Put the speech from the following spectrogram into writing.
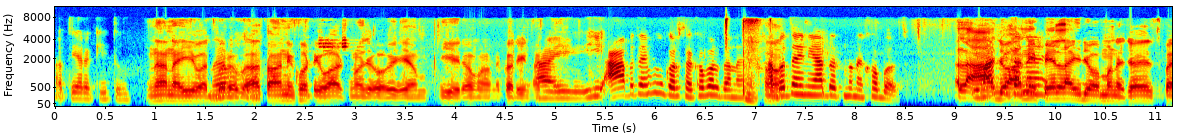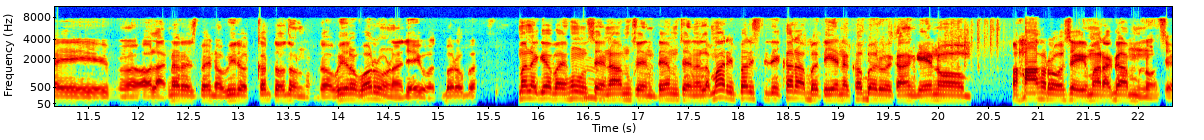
અત્યારે કીધું. ના ના એ વાત બરાબર? આ તો આની ખોટી વાત ન જોવી એમ ઈ રમાને કરી હા નાખે ઈ આ બધા શું કરશે ખબર તને? આ હા. બધાની આદત મને ખબર છે. એટલે આ જો આની તને- જો મને જયેશભાઈ ઓલા નરેશભાઈ નો વિરોધ કરતો હતો ને તો વરુણ જ આવ્યો બરોબર? મને કે ભાઈ શું છે ને આમ છે ને તેમ છે ને એટલે મારી પરિસ્થિતિ ખરાબ હતી એને ખબર હોય કારણ કે એનો હાહરો છે એ મારા ગામનો છે.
